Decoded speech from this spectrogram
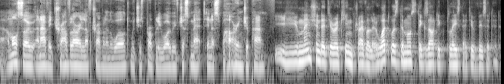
Uh, I'm also an avid traveler. I love traveling the world, which is probably why we've just met in a spa in Japan. You mentioned that you're a keen traveler. What was the most exotic place that you visited?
